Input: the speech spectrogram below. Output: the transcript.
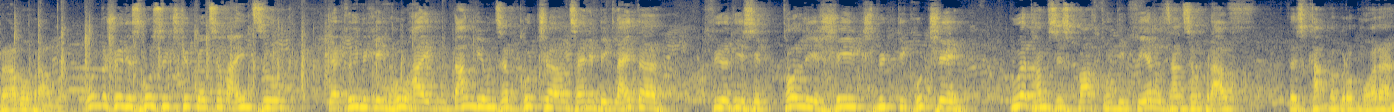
Bravo, bravo. Wunderschönes Musikstück zum Einzug der königlichen Hoheiten. Danke unserem Kutscher und seinem Begleiter für diese tolle, schön geschmückte Kutsche. Gut haben sie es gemacht und die Pferde sind so brav. Das kann man gerade morgen.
